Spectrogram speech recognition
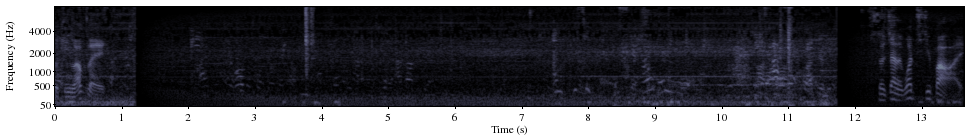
Looking lovely. So Janet, what did you buy?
